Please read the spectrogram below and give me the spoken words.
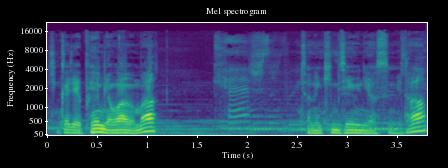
지금까지 FM 영화 음악 저는 김세윤이었습니다.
